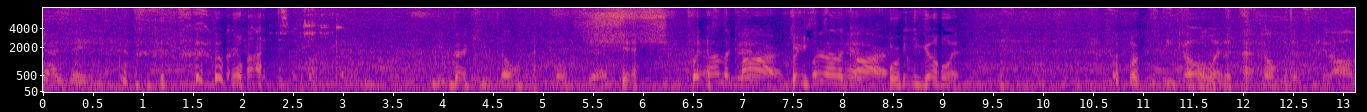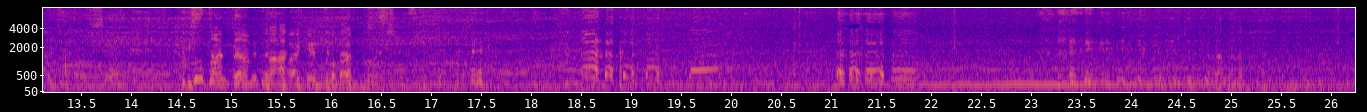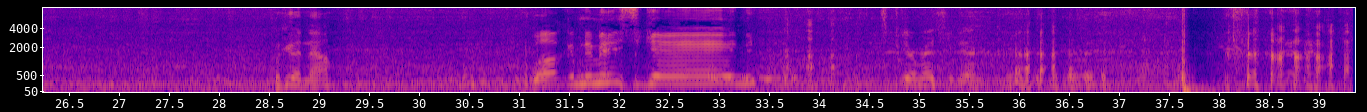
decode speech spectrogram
you guys hating? what? You better keep filming that bullshit. Put it on the car. Put it on the car. Where are you going? Where's he going? Let's film. Let's get all this bullshit. Stuck the fucking fucking bush. We good now? Welcome to Michigan. It's pure Michigan.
